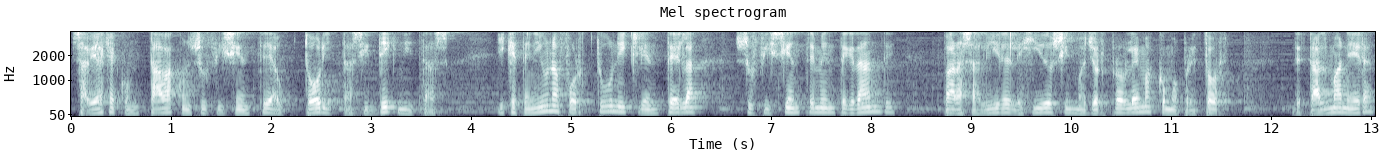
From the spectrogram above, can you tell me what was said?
Sabía que contaba con suficiente autoritas y dignitas y que tenía una fortuna y clientela suficientemente grande para salir elegido sin mayor problema como pretor, de tal manera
